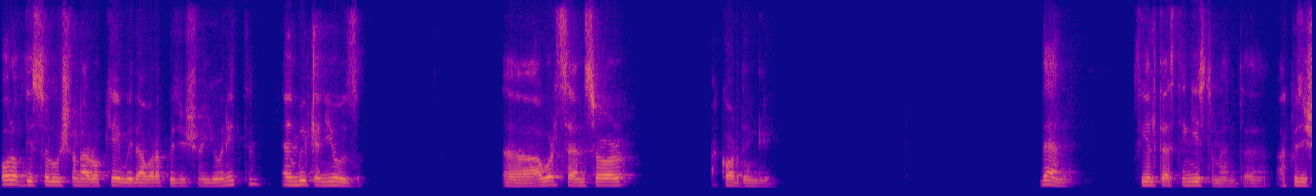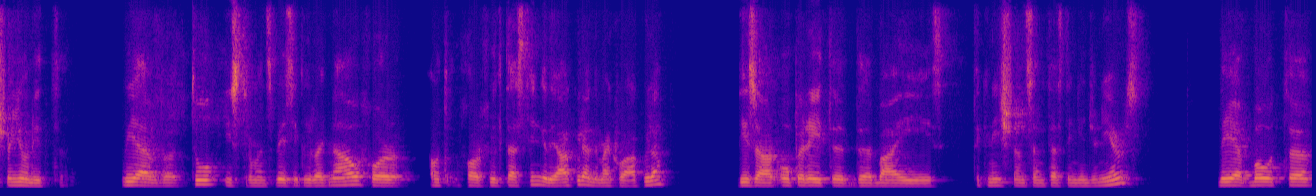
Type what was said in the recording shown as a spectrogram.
all of these solutions are okay with our acquisition unit, and we can use uh, our sensor accordingly. Then, field testing instrument, uh, acquisition unit. We have uh, two instruments basically right now for for field testing, the Aquila and the Micro Aquila. These are operated by technicians and testing engineers. They have both uh,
